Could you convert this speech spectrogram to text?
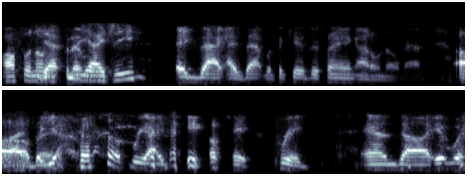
also known Definitely. as pre IG. Exact. Is that what the kids are saying? I don't know, man. Uh, but yeah, free IG. okay, And uh, it was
